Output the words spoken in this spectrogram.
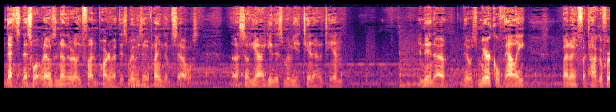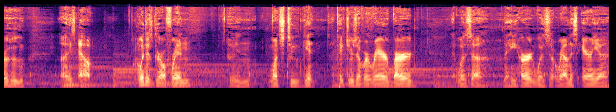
that's that's what that was another really fun part about this movie. They were playing themselves. Uh, so yeah, I give this movie a ten out of ten. And then uh, there was Miracle Valley by a photographer who uh, is out with his girlfriend and wants to get pictures of a rare bird that was uh, that he heard was around this area,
